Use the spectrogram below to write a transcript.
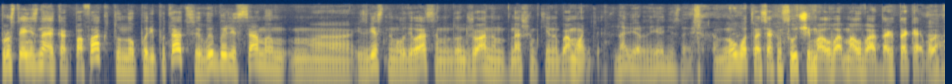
Просто я не знаю, как по факту, но по репутации вы были самым э, известным ловеласом и Дон Жуаном в нашем кинобомонде. Наверное, я не знаю. Ну вот, во всяком случае, молва, молва так, такая была.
